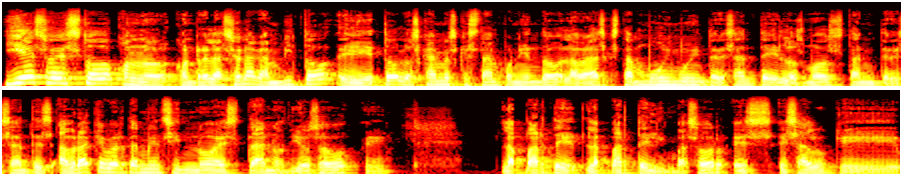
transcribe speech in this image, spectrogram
Y eso es todo con, relación a Gambito. Eh, todos los cambios que están poniendo, la verdad es que está muy, muy interesante. Los modos están interesantes. Habrá que ver también si no es tan odioso. Eh, la, parte, la parte del invasor es, es algo que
